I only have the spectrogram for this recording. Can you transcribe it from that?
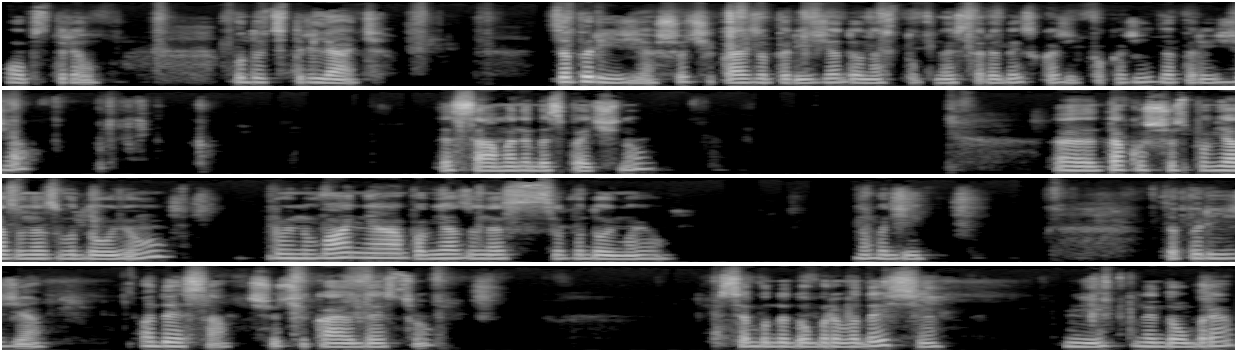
обстріл. Будуть стріляти. Запоріжжя. Що чекає Запоріжжя до наступної середи? Скажіть, покажіть Запоріжжя. Те саме небезпечно. Е, Також щось пов'язане з водою. Руйнування пов'язане з водоймою на воді. Запоріжжя. Одеса. Що чекає Одесу? Все буде добре в Одесі? Ні, не добре.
